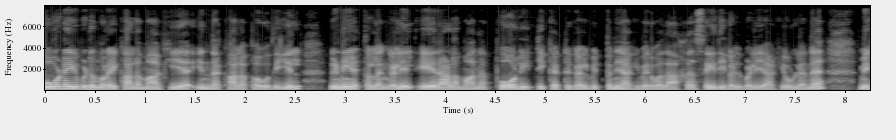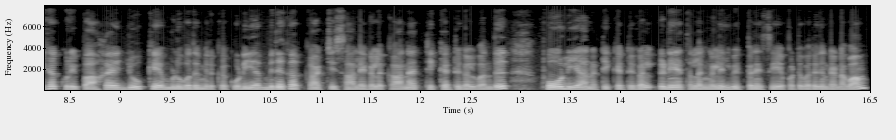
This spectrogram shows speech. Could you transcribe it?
கோடை விடுமுறை காலமாகிய இந்த காலப்பகுதியில் இணையதளங்களில் ஏராளமான போலி டிக்கெட்டுகள் விற்பனையாகி வருவதாக செய்திகள் வெளியாகியுள்ளன. மிக குறிப்பாக யூகே முழுவதும் இருக்கக்கூடிய மிருக காட்சி சாலைகளுக்கான டிக்கெட்டுகள் வந்து போலியான டிக்கெட்டுகள் இணையதளங்களில் விற்பனை செய்யப்பட்டு வருகின்றனவாம்.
